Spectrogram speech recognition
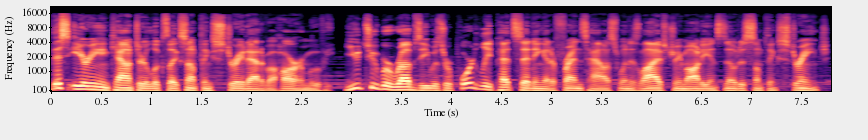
This eerie encounter looks like something straight out of a horror movie. YouTuber Rubzy was reportedly pet sitting at a friend's house when his livestream audience noticed something strange.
